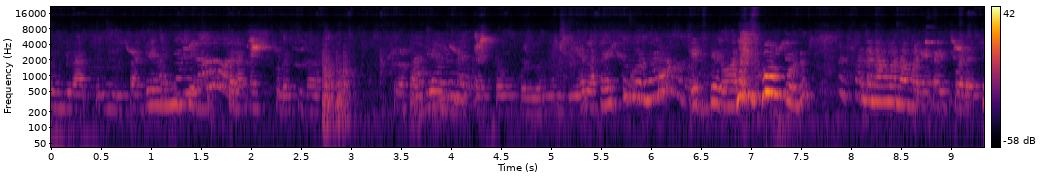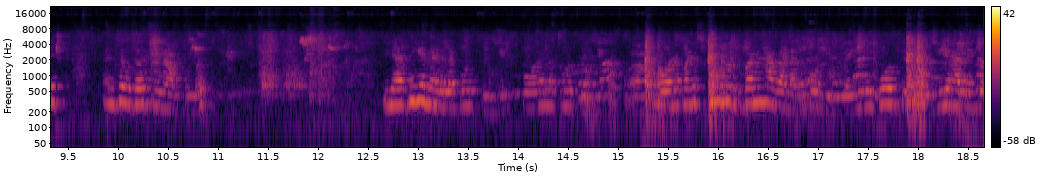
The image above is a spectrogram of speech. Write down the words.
ಒಂಜಿ ರಾತ್ರಿ ಮೀನು ಪಗೆಂಡು ಎತ್ತಲ ಕಚ್ಕೊಡಕ್ಕಿದ್ದಾರೆ ಪುರ ಪಗೆಂಡಿನ ಕೈಟ್ ಉಂಕೊಂಡು ನಿಮಗೆ ಎಲ್ಲ ಕೈಟ್ಕೊಂಡು ಎಡ್ಡೆಡು ಮನೆ ಹೋಗ್ಕೊಂಡು ಅಲ್ಲ ನಮ್ಮ ನಮ್ಮನೆ ಕೈಟ್ಕೊಡತ್ತೆ ಅಂಚ ಉದಾಸೀನ ಹಾಕೊಂಡು ಇಲ್ಲಿ ಅದಿಗೆ ನಾನೆಲ್ಲ ಕೂತಿದ್ವಿ ಕೋಡೆಲ್ಲ ಕೂತಿದ್ವಿ ಕೋಡೆ ಪಂಡ ಸ್ಕೂಲ್ ಬನ್ನಗಡೆಲ್ಲ ಕೂತಿದ್ದೆ ಇಲ್ಲಿ ಕೂತಿದ್ವಿ ಜಿಯಾಲಿಂದ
